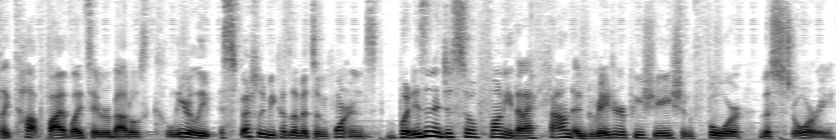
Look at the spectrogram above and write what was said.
like top five lightsaber battles, clearly, especially because of its importance. But isn't it just so funny that I found a greater appreciation for the story?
